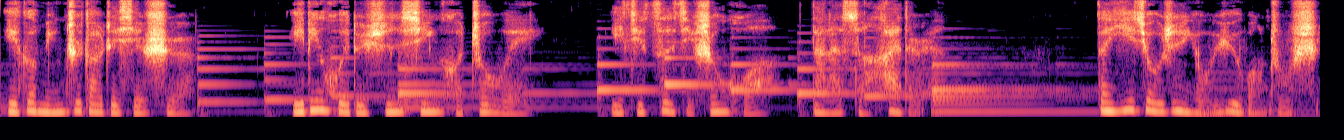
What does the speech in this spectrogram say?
一个明知道这些事。一定会对身心和周围，以及自己生活带来损害的人，但依旧任由欲望注视，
